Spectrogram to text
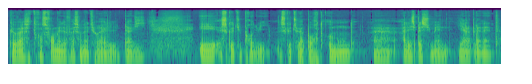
que va se transformer de façon naturelle ta vie et ce que tu produis, ce que tu apportes au monde, euh, à l'espèce humaine et à la planète.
